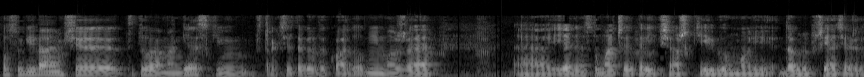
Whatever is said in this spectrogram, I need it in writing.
posługiwałem się tytułem angielskim w trakcie tego wykładu, mimo że E, Jeden z tłumaczy tej książki był mój dobry przyjaciel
